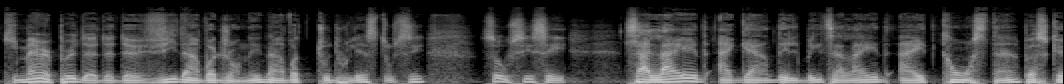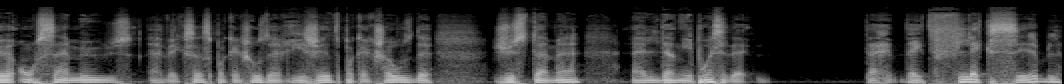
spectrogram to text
qui met un peu de, vie dans votre journée, dans votre to-do list aussi. Ça aussi, c'est ça l'aide à garder le beat, ça l'aide à être constant parce qu'on s'amuse avec ça. C'est pas quelque chose de rigide, c'est pas quelque chose de justement. Euh, le dernier point, c'est d'être flexible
